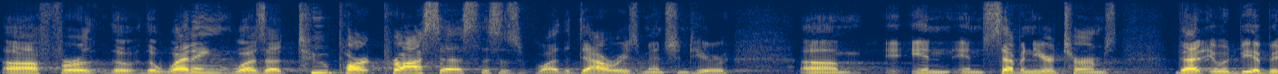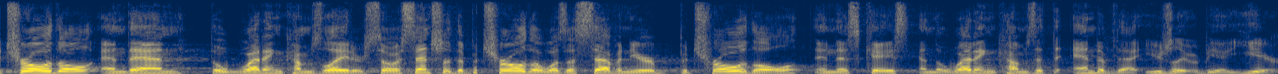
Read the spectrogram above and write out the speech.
uh, for the, the wedding was a two part process. This is why the dowry is mentioned here um, in, in seven year terms, that it would be a betrothal and then the wedding comes later. So essentially, the betrothal was a seven year betrothal in this case, and the wedding comes at the end of that. Usually, it would be a year.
